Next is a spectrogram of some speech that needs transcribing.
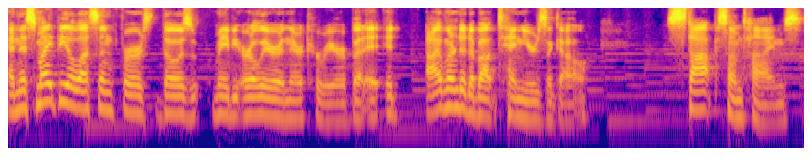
and this might be a lesson for those maybe earlier in their career, but it, it I learned it about 10 years ago. Stop sometimes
